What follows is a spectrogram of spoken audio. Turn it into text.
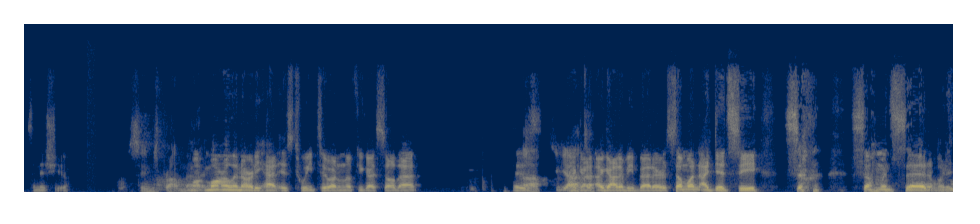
it's an issue. Seems problematic. Mar- Marlon already had his tweet too. I don't know if you guys saw that. Is uh, yeah, I got I got to be better. Someone I did see. So someone said what did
